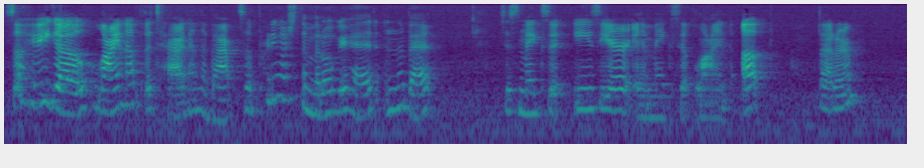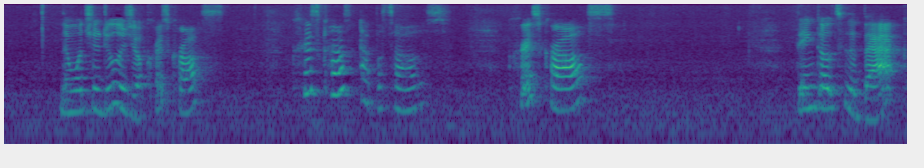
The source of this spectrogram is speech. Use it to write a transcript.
So here you go. Line up the tag on the back to pretty much the middle of your head in the back. Just makes it easier. and makes it lined up better. Then what you'll do is you'll crisscross. Crisscross applesauce. Crisscross. Then go to the back.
